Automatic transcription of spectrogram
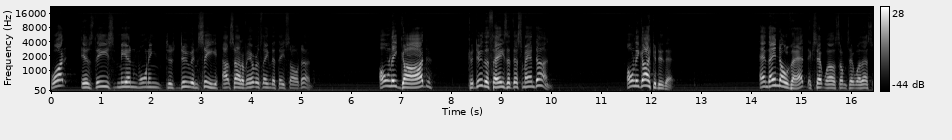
What is these men wanting to do and see outside of everything that they saw done? Only God could do the things that this man done. Only God could do that. And they know that, except, well, some say, well, that's,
